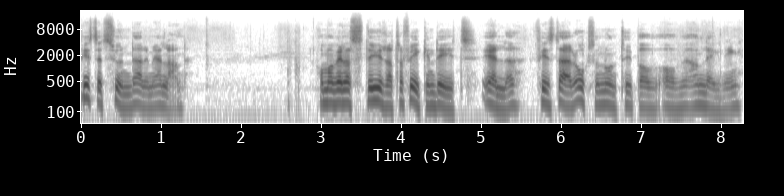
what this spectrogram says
Finns det ett sund däremellan? Har man velat styra trafiken dit eller finns där också någon typ av, av anläggning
